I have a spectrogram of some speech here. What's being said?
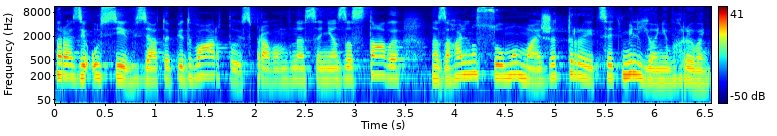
Наразі усіх взято під варту із правом внесення застави на загальну суму майже 30 мільйонів гривень.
